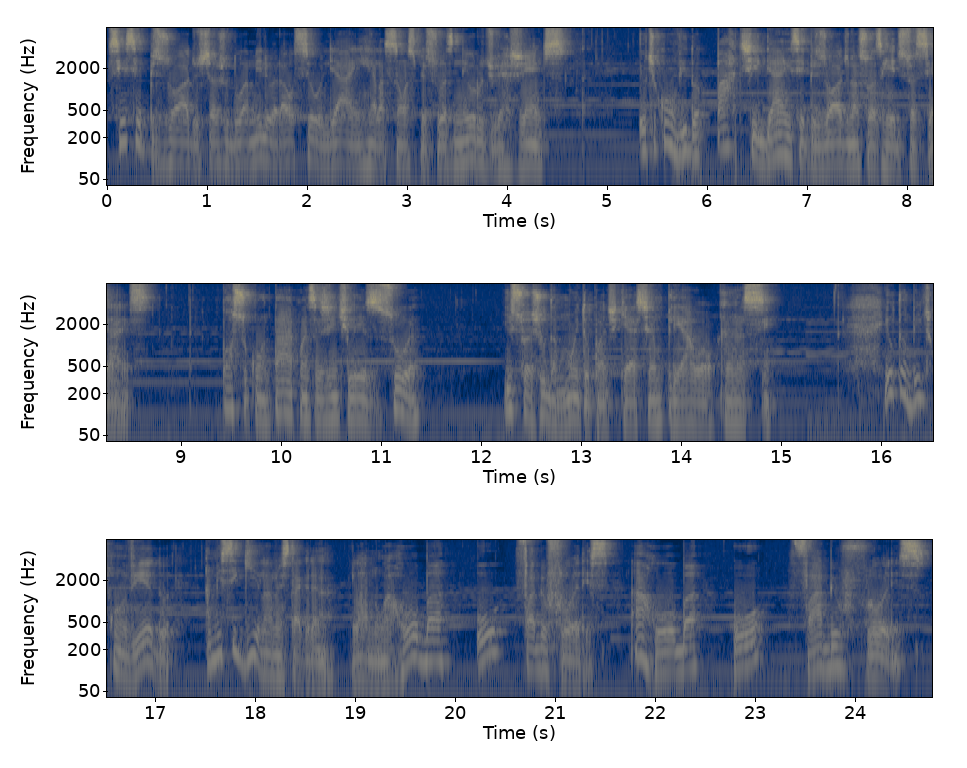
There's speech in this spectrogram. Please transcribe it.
Se esse episódio te ajudou a melhorar o seu olhar em relação às pessoas neurodivergentes, eu te convido a partilhar esse episódio nas suas redes sociais. Posso contar com essa gentileza sua? Isso ajuda muito o podcast a ampliar o alcance. Eu também te convido a me seguir lá no Instagram, lá no arroba o Fábio Flores, arroba o Fábio Flores.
